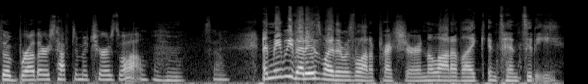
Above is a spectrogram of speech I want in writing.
the brothers have to mature as well. Mm-hmm. So and maybe that is why there was a lot of pressure and a lot of like intensity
